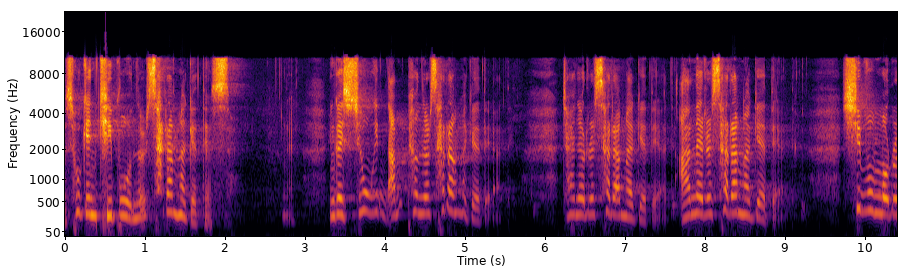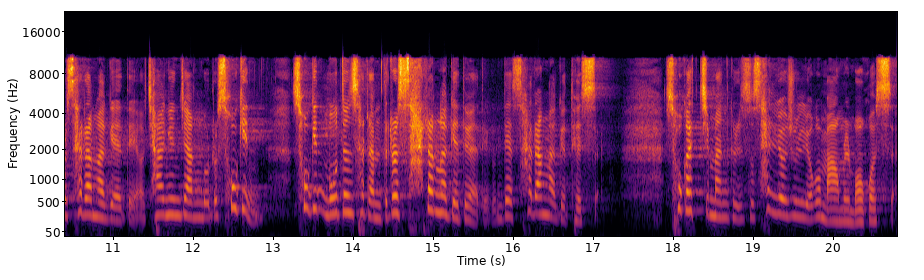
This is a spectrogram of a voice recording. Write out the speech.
속인 기부원을 사랑하게 됐어. 그러니까 속인 남편을 사랑하게 돼야 돼. 자녀를 사랑하게 돼야 돼. 아내를 사랑하게 돼야 돼. 시부모를 사랑하게 돼요. 장인 장모를 속인 속인 모든 사람들을 사랑하게 돼야 돼요. 근데 사랑하게 됐어요. 속았지만 그래서 살려주려고 마음을 먹었어요.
